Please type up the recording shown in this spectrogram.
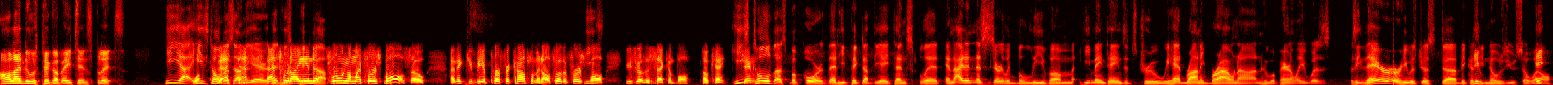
All I do is pick up eight ten splits. He uh, he's told us on the air that's that what I end up, up, throwing on my first ball. So I think you'd be a perfect complement. I'll throw the 1st ball. You throw the second ball. Okay. He's Shannon? told us before that he picked up the A10 split, and I didn't necessarily believe him. He maintains it's true. We had Ronnie Brown on, who apparently was was he there, or he was just uh, because he, he, knows you so well.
